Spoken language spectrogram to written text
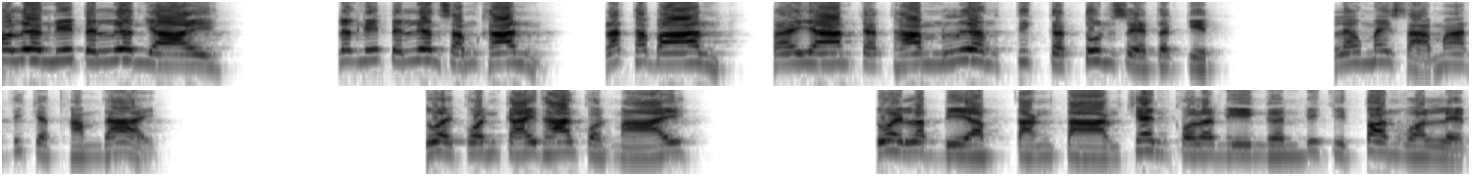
ราะเรื่องนี้เป็นเรื่องใหญ่ เรื่องนี้เป็นเรื่องสำคัญ รัฐบาลพยายามจะทำเรื่องที่กระตุ้นเศรษฐกิจ แล้วไม่สามารถที่จะทำได้ ด้วยกลไกทางกฎหมายด้วยระเบียบต่างๆ เช่นกรณีเงินดิจิตอลวอลเล็ต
